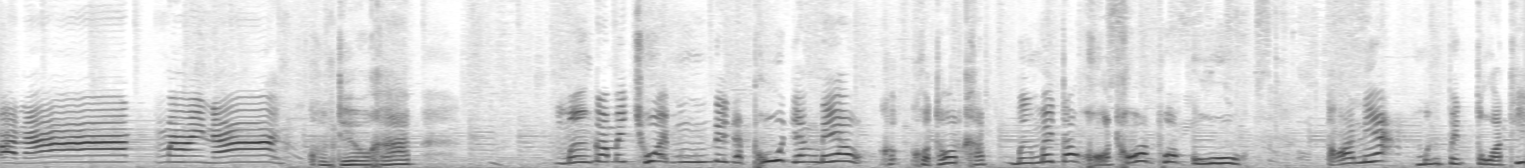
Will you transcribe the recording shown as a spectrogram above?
วนัทไม่นะ คุณเทวครับ มึงก็ไม่ช่วยมึงได้แต่พูดอย่างเดียวขขอโทษครับ มึงไม่ต้องขอโทษพวกกู ตอนเนี้ยมึงเป็นตัวที่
